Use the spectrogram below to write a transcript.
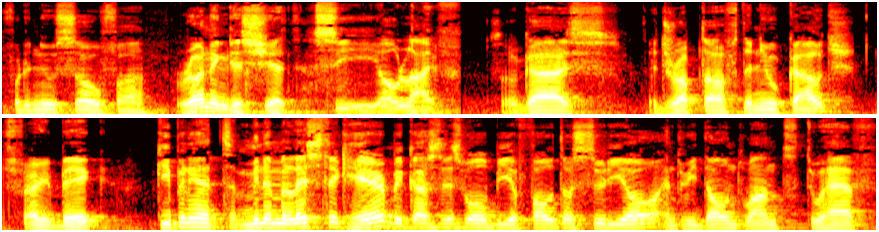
for the new sofa. Running this shit, CEO life. So guys, they dropped off the new couch. It's very big. Keeping it minimalistic here because this will be a photo studio and we don't want to have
